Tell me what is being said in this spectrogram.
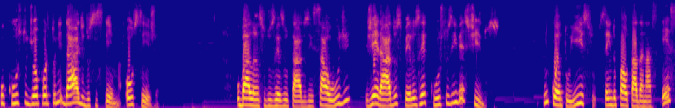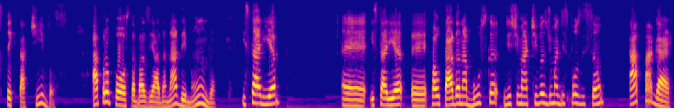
o custo de oportunidade do sistema, ou seja, o balanço dos resultados em saúde gerados pelos recursos investidos. Enquanto isso, sendo pautada nas expectativas, a proposta baseada na demanda estaria, é, estaria é, pautada na busca de estimativas de uma disposição a pagar,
